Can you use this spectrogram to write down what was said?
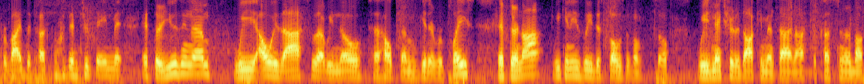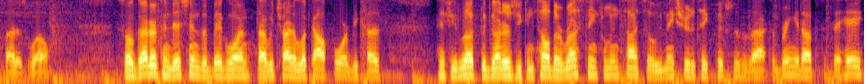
provide the customer with entertainment. If they're using them, we always ask so that we know to help them get it replaced. If they're not, we can easily dispose of them. So we make sure to document that and ask the customer about that as well. So gutter conditions a big one that we try to look out for because if you look, the gutters, you can tell they're rusting from inside. So we make sure to take pictures of that to bring it up to say, hey,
